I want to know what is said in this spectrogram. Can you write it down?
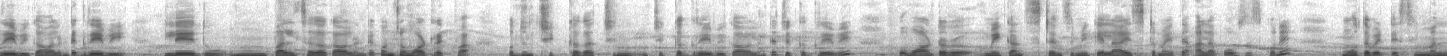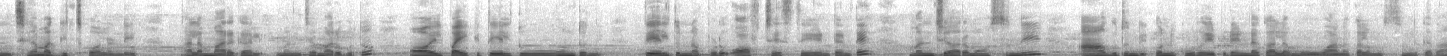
గ్రేవీ కావాలంటే గ్రేవీ లేదు పల్చగా కావాలంటే కొంచెం వాటర్ ఎక్కువ. కొంచెం చిక్కగా చిన్ చిక్క గ్రేవీ కావాలంటే చిక్క గ్రేవీ వాటర్ మీ కన్సిస్టెన్సీ మీకు ఎలా ఇష్టమైతే అలా పోసేసుకొని మూత పెట్టేసి మంచిగా మగ్గించుకోవాలండి. అలా మరగాలి మంచిగా మరుగుతూ ఆయిల్ పైకి తేలుతూ ఉంటుంది. తేలుతున్నప్పుడు ఆఫ్ చేస్తే ఏంటంటే మంచి అరమ వస్తుంది ఆగుతుంది కొన్ని కూర. ఇప్పుడు ఎండాకాలము వానాకాలం వస్తుంది కదా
